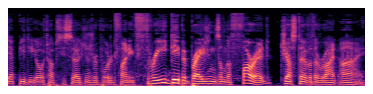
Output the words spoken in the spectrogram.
Deputy autopsy surgeons reported finding three deep abrasions on the forehead just over the right eye.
